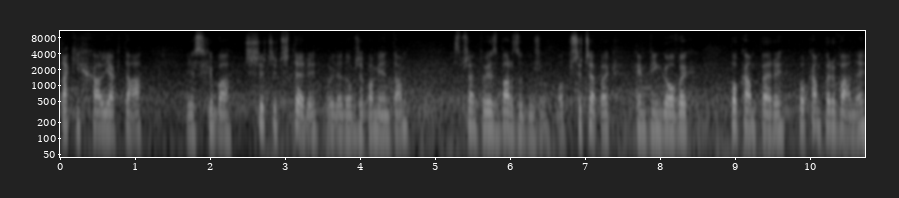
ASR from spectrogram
Takich hal jak ta jest chyba 3 czy 4, o ile dobrze pamiętam. Sprzętu jest bardzo dużo. Od przyczepek kempingowych po kampery, po kamperwany.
